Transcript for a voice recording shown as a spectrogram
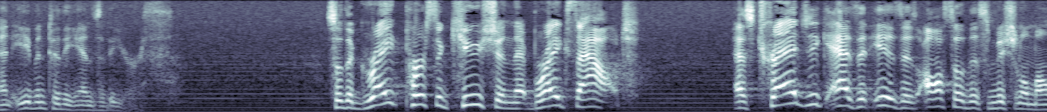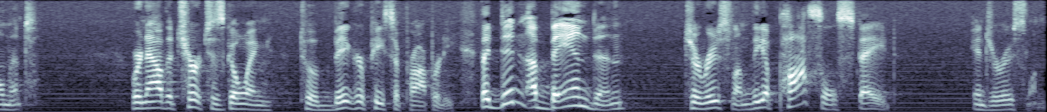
and even to the ends of the earth. So the great persecution that breaks out, as tragic as it is, is also this missional moment where now the church is going to a bigger piece of property. They didn't abandon Jerusalem, the apostles stayed in Jerusalem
